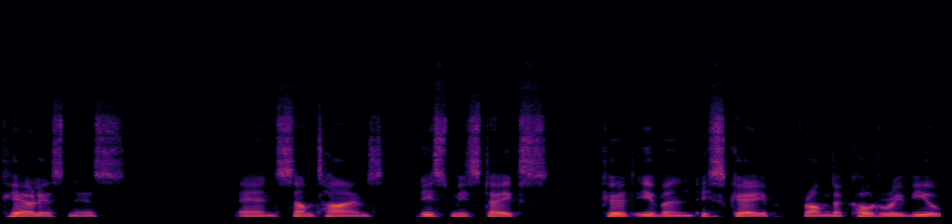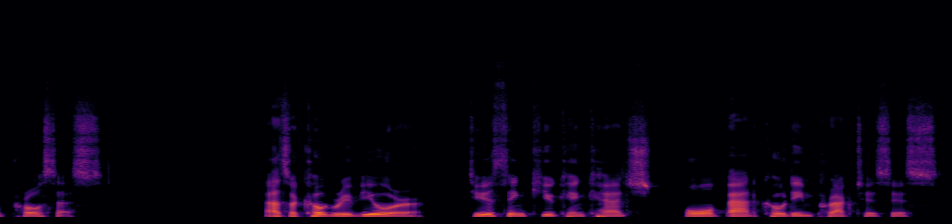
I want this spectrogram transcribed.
carelessness, and sometimes these mistakes could even escape from the code review process. As a code reviewer, do you think you can catch all bad coding practices,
